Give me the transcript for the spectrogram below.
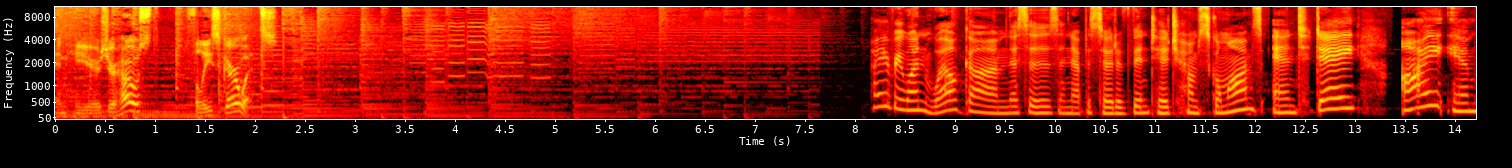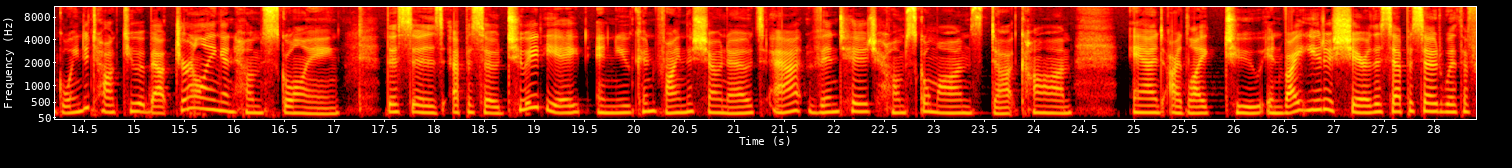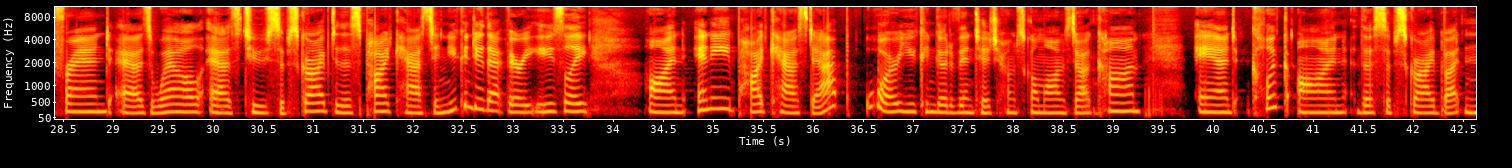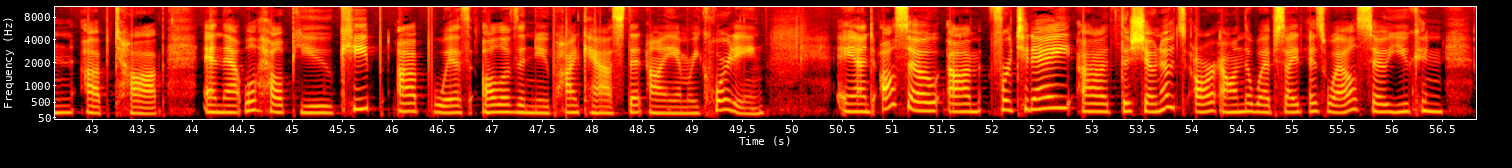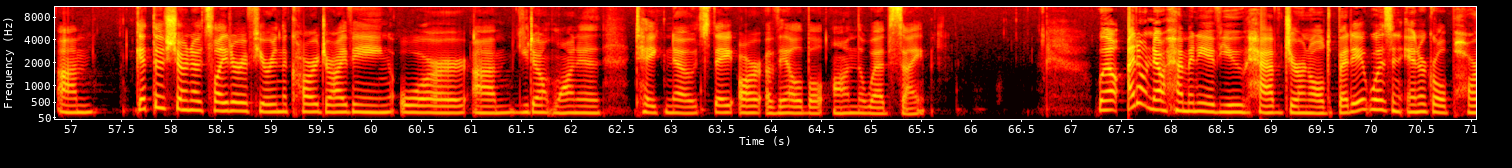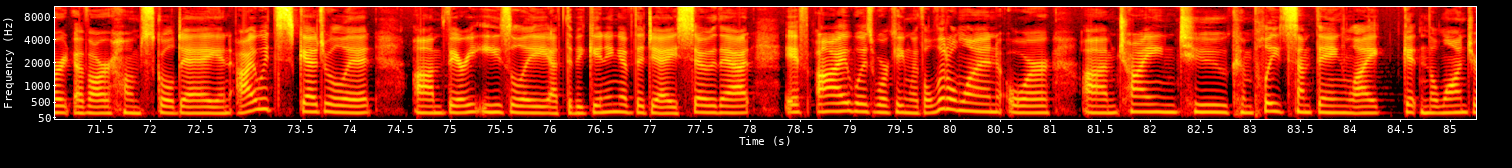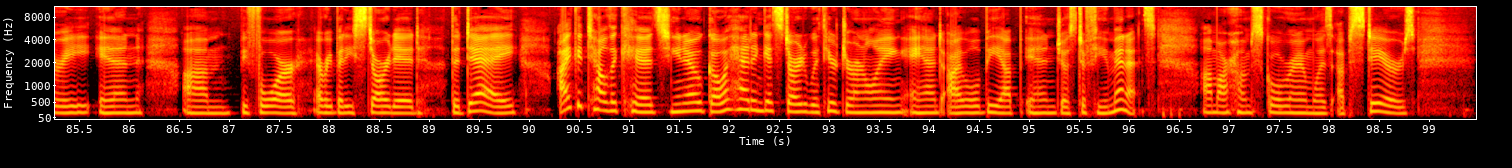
and here's your host, Felice Gerwitz. Hi, everyone. Welcome. This is an episode of Vintage Homeschool Moms, and today I am going to talk to you about journaling and homeschooling. This is episode 288, and you can find the show notes at vintagehomeschoolmoms.com. And I'd like to invite you to share this episode with a friend as well as to subscribe to this podcast. And you can do that very easily on any podcast app, or you can go to vintagehomeschoolmoms.com and click on the subscribe button up top, and that will help you keep up with all of the new podcasts that I am recording. And also, um, for today, uh, the show notes are on the website as well. So you can um, get those show notes later if you're in the car driving or um, you don't want to take notes. They are available on the website. Well, I don't know how many of you have journaled, but it was an integral part of our homeschool day, and I would schedule it um, very easily at the beginning of the day so that if I was working with a little one or um, trying to complete something like getting the laundry in um, before everybody started the day, I could tell the kids, you know, go ahead and get started with your journaling, and I will be up in just a few minutes. Um, our homeschool room was upstairs.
